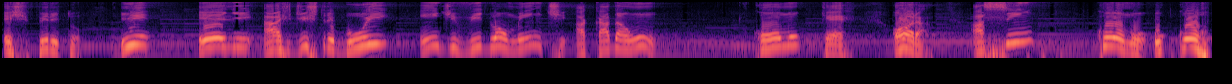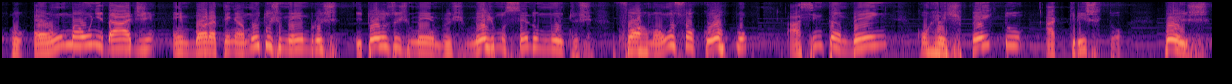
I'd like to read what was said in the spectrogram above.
Espírito e ele as distribui individualmente a cada um, como quer. Ora, assim como o corpo é uma unidade, embora tenha muitos membros, e todos os membros, mesmo sendo muitos, formam um só corpo, assim também com respeito a Cristo. Pois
